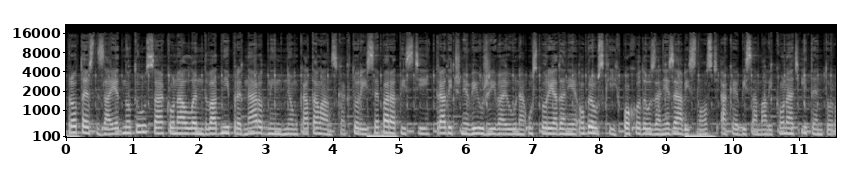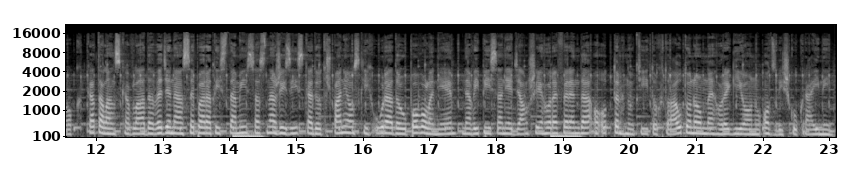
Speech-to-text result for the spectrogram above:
Protest za jednotu sa konal len dva dní pred Národným dňom Katalánska, ktorý separatisti tradične využívajú na usporiadanie obrovských pochodov za nezávislosť, aké by sa mali konať i tento rok. Katalánska vláda vedená separatistami sa snaží získať od španielských úradov povolenie na vypísanie ďalšieho referenda o odtrhnutí tohto autonómneho regiónu od zvyšku krajiny krajiny.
